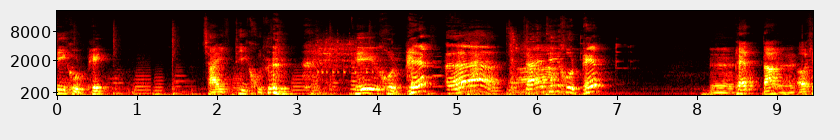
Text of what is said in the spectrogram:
ที่ขุดเพชรใช้ที่ขุด ที่ขุดเพชรเออ ใช้ที่ขุดเพชรเออ เพชรเนาะเออ โอเค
